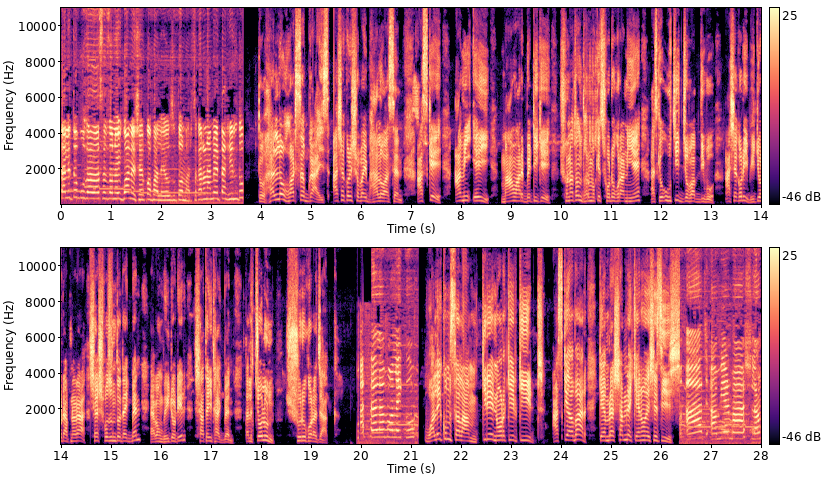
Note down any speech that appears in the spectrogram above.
তাহলে তো বোঝা যাচ্ছে যেন ওই গণেশের কপালে ও জুতো মারছে কারণ আমি একটা হিন্দু তো হ্যালো হোয়াটসঅ্যাপ গাইস আশা করি সবাই ভালো আছেন। আজকে আমি এই মা আর বেটিকে সনাতন ধর্মকে ছোট করা নিয়ে আজকে উচিত জবাব দিব। আশা করি ভিডিওটা আপনারা শেষ পর্যন্ত দেখবেন এবং ভিডিওটির সাথেই থাকবেন। তাহলে চলুন শুরু করা যাক। আসসালামু আলাইকুম ওয়ালাইকুম সালাম। কিরে নরকের কিট আজকে আবার ক্যামেরার সামনে কেন এসেছিস? আজ আমি আর মা আসলাম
